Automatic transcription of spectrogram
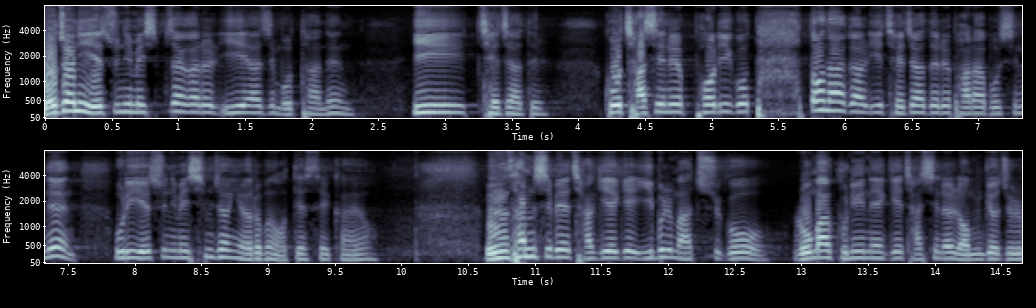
여전히 예수님의 십자가를 이해하지 못하는 이 제자들, 그 자신을 버리고 다 떠나갈 이 제자들을 바라보시는 우리 예수님의 심정이 여러분 어땠을까요? 은 30에 자기에게 입을 맞추고 로마 군인에게 자신을 넘겨줄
